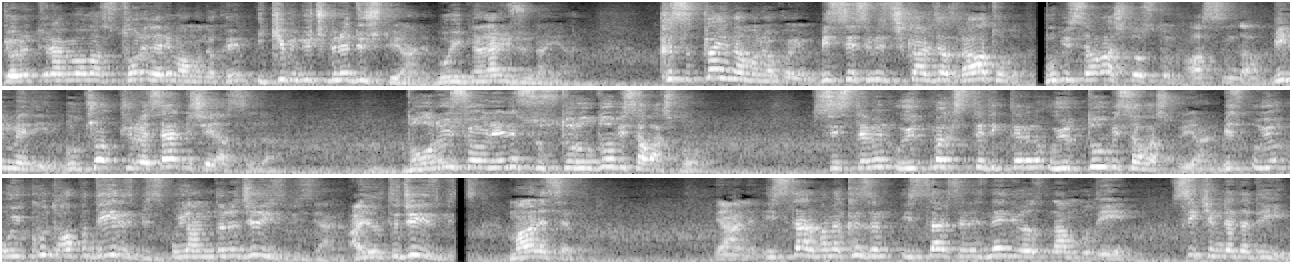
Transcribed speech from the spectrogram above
görüntülenme olan storylerim amına koyayım 2000 3000'e düştü yani. Bu ibneler yüzünden yani. Kısıtlayın amına koyayım. Biz sesimizi çıkaracağız. Rahat olun. Bu bir savaş dostum aslında. Bilmediğin. Bu çok küresel bir şey aslında. Doğruyu söyleyenin susturulduğu bir savaş bu. Sistemin uyutmak istediklerini uyuttuğu bir savaş bu yani. Biz uyu- uyku hapı değiliz biz. Uyandırıcıyız biz yani. Ayıltıcıyız biz. Maalesef. Yani ister bana kızın, isterseniz ne diyoruz lan bu deyin. Sikimde de değil.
